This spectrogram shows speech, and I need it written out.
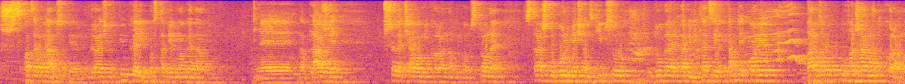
Spacerowałem sobie. Graliśmy w piłkę i postawiłem nogę na, na plaży. Przeleciało mi kolano na drugą stronę. Straszny ból, miesiąc gipsu, długa rehabilitacja. Od tamtej pory bardzo uważałem na to kolano.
